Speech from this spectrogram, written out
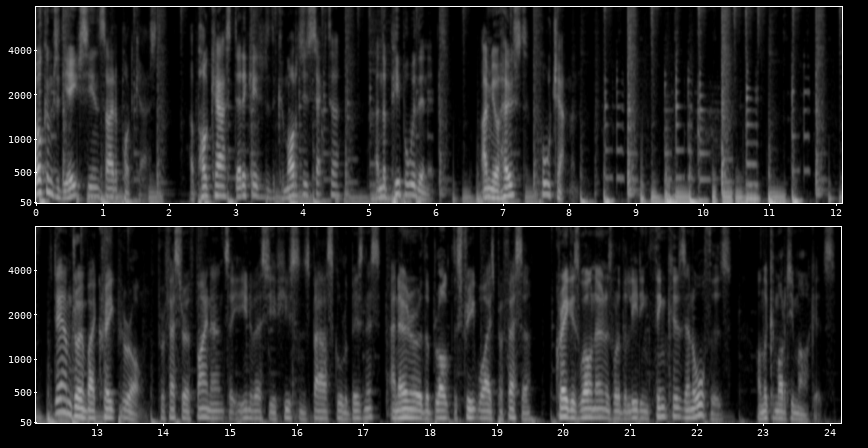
Welcome to the HC Insider Podcast, a podcast dedicated to the commodities sector and the people within it. I'm your host, Paul Chapman. Today I'm joined by Craig Pirrong, Professor of Finance at University of Houston's Bauer School of Business and owner of the blog The Streetwise Professor. Craig is well known as one of the leading thinkers and authors on the commodity markets.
